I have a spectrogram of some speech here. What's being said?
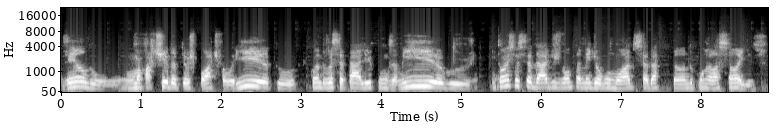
vendo uma partida do teu esporte favorito, quando você está ali com os amigos. Então, as sociedades vão também, de algum modo, se adaptando com relação a isso.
